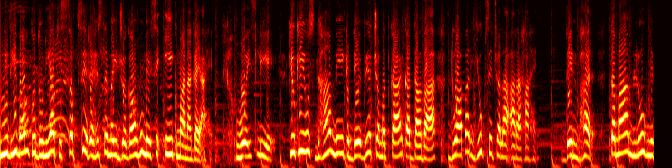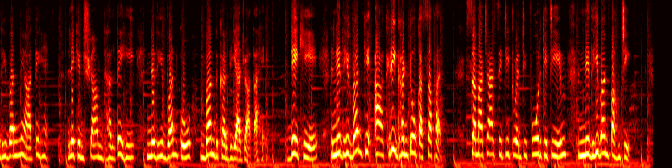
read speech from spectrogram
निधि one को दुनिया की सबसे रहस्यमयी जगहों में से एक माना गया है। वो इसलिए क्योंकि उस धाम में एक दिव्य चमत्कार का दावा द्वापर युग से चला आ रहा है। दिन भर तमाम लोग निधि वन में आते हैं, लेकिन शाम ढलते ही निधि वन को बंद कर दिया जाता है। देखिए, निधि वन के आखिरी घंटों का सफ़र। समाचार सिटी 24 की टीम निधि वन पहुँची।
